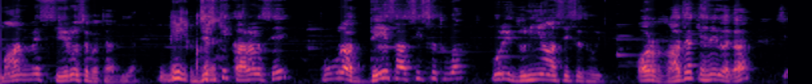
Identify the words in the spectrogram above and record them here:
मान में शेरों से बचा दिया जिसके कारण से पूरा देश आशीषित हुआ पूरी दुनिया आशीषित हुई और राजा कहने लगा कि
